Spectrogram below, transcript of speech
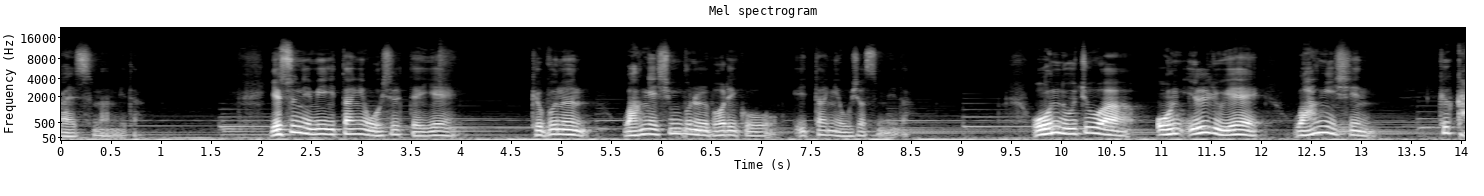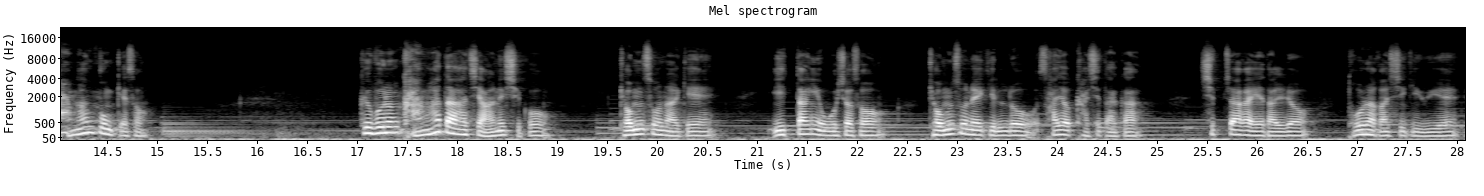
말씀합니다. 예수님이 이 땅에 오실 때에 그분은 왕의 신분을 버리고 이 땅에 오셨습니다. 온 우주와 온 인류의 왕이신 그 강한 분께서 그분은 강하다 하지 않으시고 겸손하게 이 땅에 오셔서 겸손의 길로 사역하시다가 십자가에 달려 돌아가시기 위해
